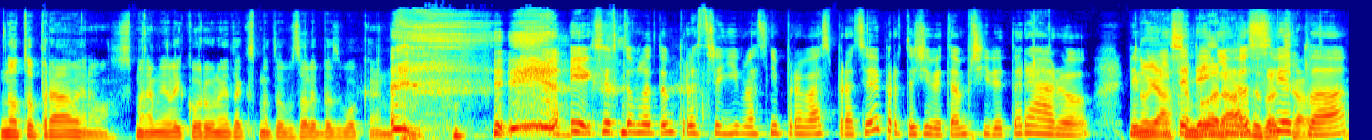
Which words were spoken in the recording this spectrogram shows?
No to právě, no. Jsme neměli koruny, tak jsme to vzali bez oken. Jak se v tomhle prostředí vlastně pro vás pracuje? Protože vy tam přijdete ráno, nevidíte no já jsem denního světla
